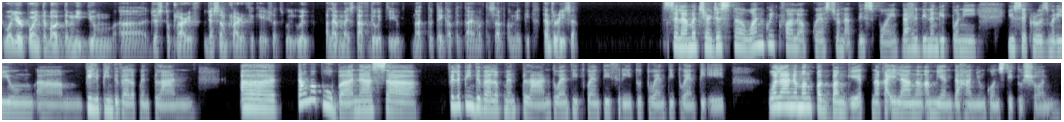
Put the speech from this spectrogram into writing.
what your point about the medium uh just to clarify just some clarifications we'll, we'll i'll have my staff do it to you not to take up the time of the subcommittee Senator Risa. Salamat, Chair. Just uh, one quick follow-up question at this point. Dahil binanggit po ni Yusek Rosemary yung um, Philippine Development Plan. Uh, tama po ba na sa Philippine Development Plan 2023 to 2028, wala namang pagbanggit na kailangang amyendahan yung konstitusyon?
